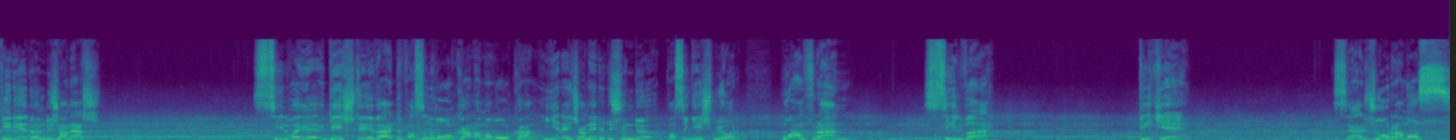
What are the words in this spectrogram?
Geriye döndü Caner. Silva'yı geçti. Verdi pasını Volkan ama Volkan yine Caner'i düşündü. Pası geçmiyor. Juanfran. Silva. Pique. Sergio Ramos.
